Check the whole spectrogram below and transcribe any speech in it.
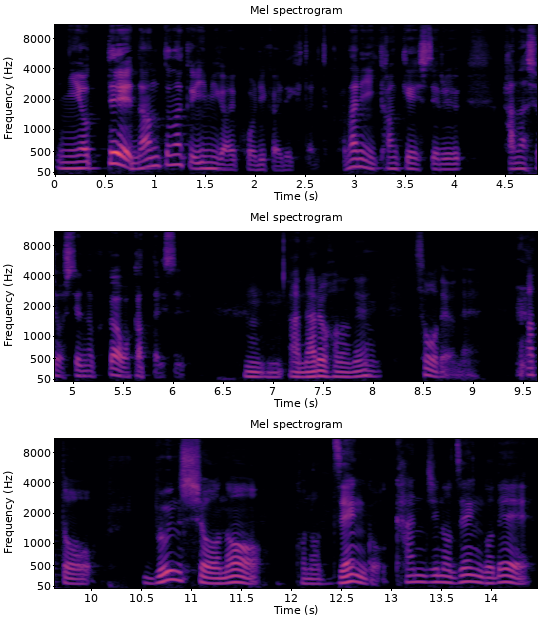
によって、なんとなく意味がこう理解できたりとか、何に関係してる話をしてるのかが分かったりする。うんうん。あ、なるほどね。うんそうだよね。あと、文章のこの前後、漢字の前後で、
